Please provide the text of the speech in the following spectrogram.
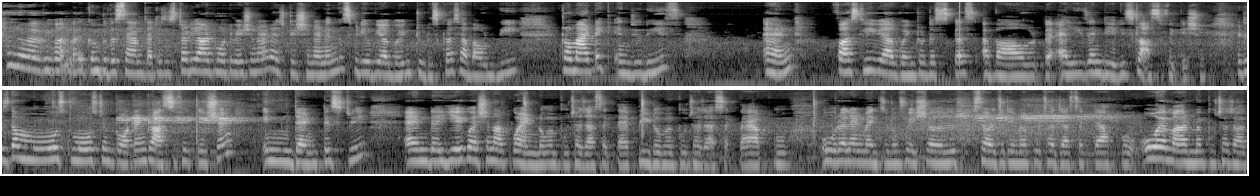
Hello everyone, welcome to the SAM that is Study Art Motivation and Education and in this video we are going to discuss about the traumatic injuries and firstly we are going to discuss about the Ellis and Davis classification. It is the most most important classification in dentistry and ये question आपको एंडो में पूछा जा सकता है पीडो में पूछा जा सकता है आपको ओरल एंड मैक्सिलोफेशियल सर्जरी में पूछा जा सकता है आपको ओएमआर में पूछा जा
